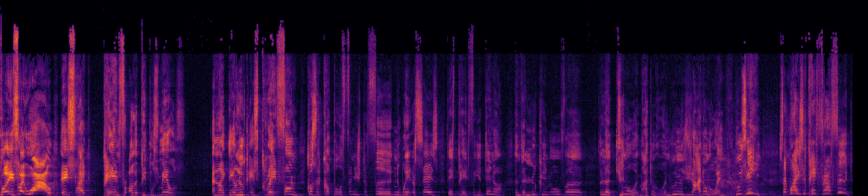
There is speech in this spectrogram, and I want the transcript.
but it's like, wow, it's like paying for other people's meals. And like they look, it's great fun because the couple have finished their food and the waiter says they've paid for your dinner. And they're looking over. They're like, do you know him? I don't know him. Who knows you? I don't know him. Who's he? It's like, why is he paid for our food?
